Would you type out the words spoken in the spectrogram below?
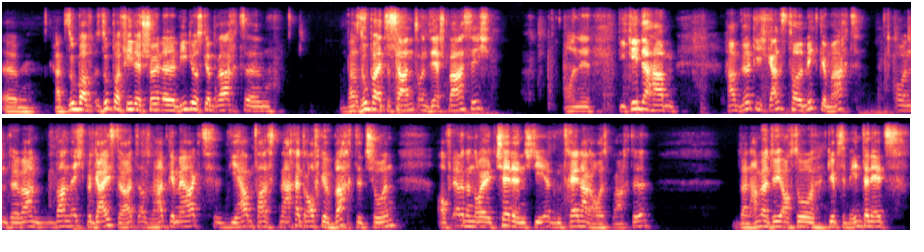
Ähm, hat super, super viele schöne Videos gebracht. Ähm, war super interessant und sehr spaßig. Und äh, die Kinder haben, haben wirklich ganz toll mitgemacht und äh, waren, waren echt begeistert. Also man hat gemerkt, die haben fast nachher drauf gewartet schon, auf irgendeine neue Challenge, die irgendein Trainer rausbrachte. Dann haben wir natürlich auch so, gibt es im Internet,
